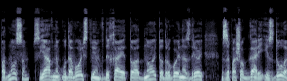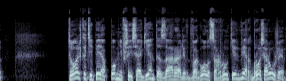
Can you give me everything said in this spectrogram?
под носом, с явным удовольствием вдыхая то одной, то другой ноздрёй запашок гари из дула. Только теперь опомнившиеся агенты заорали в два голоса «Руки вверх! Брось оружие!»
